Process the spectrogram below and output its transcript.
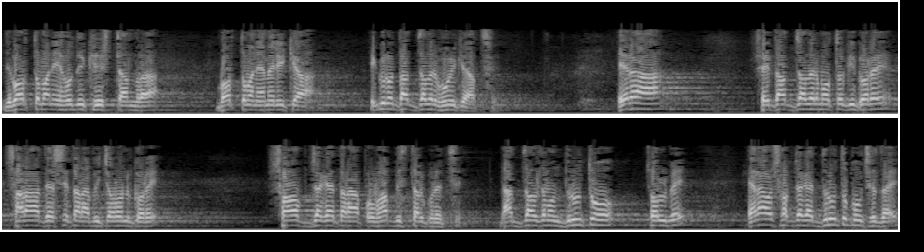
যে বর্তমানে এহুদি খ্রিস্টানরা, বর্তমানে আমেরিকা, এগুলো দাজ্জালের ভূমিকা আছে। এরা সেই দাজ্জালের মতো কি করে? সারা দেশে তারা বিচরণ করে। সব জায়গায় তারা প্রভাব বিস্তার করেছে। দাজ্জাল যেমন দ্রুত চলবে, এরাও সব জায়গায় দ্রুত পৌঁছে যায়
